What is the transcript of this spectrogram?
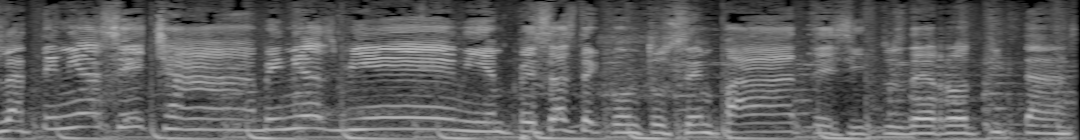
la tenías hecha, venías bien y empezaste con tus empates y tus derrotitas.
